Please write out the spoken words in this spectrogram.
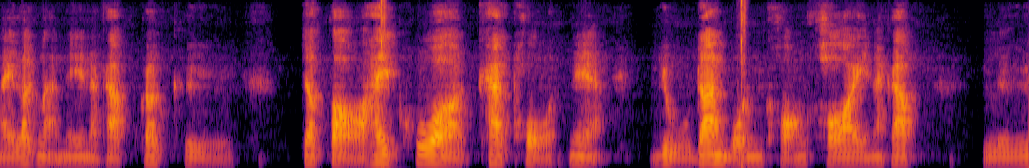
ในลักษณะนี้นะครับก็คือ จะต่อให้ขั้วแคโทดเนี่ยอยู่ด้านบนของคอยนะครับ หรือ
